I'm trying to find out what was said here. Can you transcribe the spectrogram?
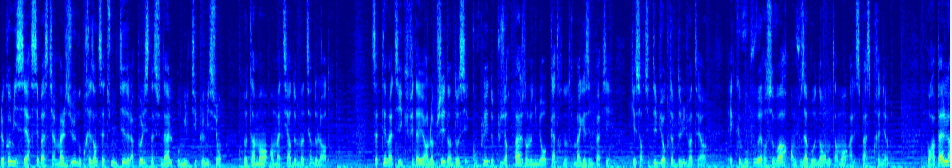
Le commissaire Sébastien Malzieux nous présente cette unité de la police nationale aux multiples missions, notamment en matière de maintien de l'ordre. Cette thématique fait d'ailleurs l'objet d'un dossier complet de plusieurs pages dans le numéro 4 de notre magazine papier, qui est sorti début octobre 2021 et que vous pouvez recevoir en vous abonnant notamment à l'espace premium. Pour rappel,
